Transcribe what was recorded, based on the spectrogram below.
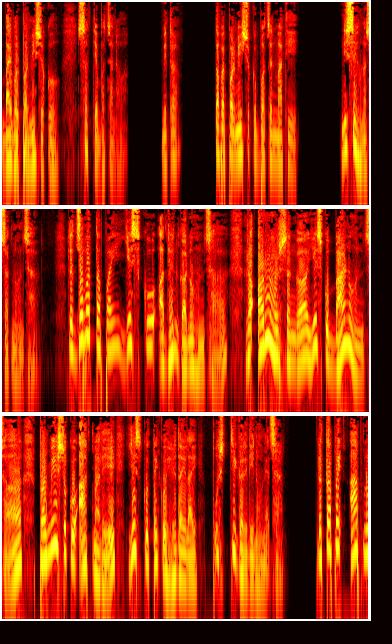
बाइबल परमेश्वरको सत्य वचन हो। मित्र तपाईँ परमेश्वरको वचनमाथि निश्चय हुन सक्नुहुन्छ। र जब तपाईँ यसको अध्ययन गर्नुहुन्छ र अरूहरूसँग यसको बाँड्नुहुन्छ परमेश्वरको आत्माले यसको तैको हृदयलाई पुष्टि गरिदिनुहुनेछ। र तपाईँ आफ्नो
